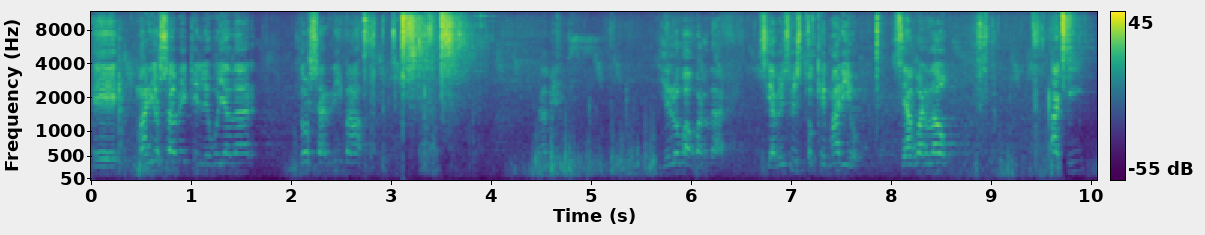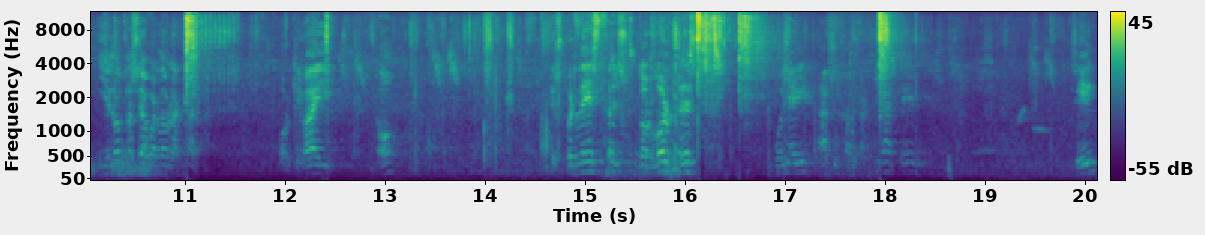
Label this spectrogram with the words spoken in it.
eh, Mario sabe que le voy a dar dos arriba, y él lo va a guardar. Si habéis visto que Mario se ha guardado aquí y el otro se ha guardado la cara, porque va ahí, ¿no? Después de estos dos golpes, voy a ir a su carga. ¿Sí?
